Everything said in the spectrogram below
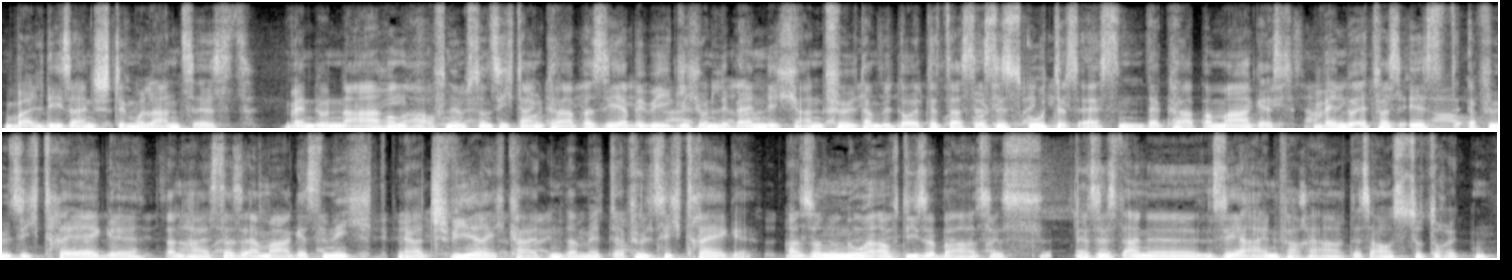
weil dies ein Stimulanz ist, wenn du Nahrung aufnimmst und sich dein Körper sehr beweglich und lebendig anfühlt, dann bedeutet das, es ist gutes Essen. Der Körper mag es. Wenn du etwas isst, er fühlt sich träge, dann heißt das, er mag es nicht. Er hat Schwierigkeiten damit, er fühlt sich träge. Also nur auf dieser Basis. Es ist eine sehr einfache Art, es auszudrücken.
